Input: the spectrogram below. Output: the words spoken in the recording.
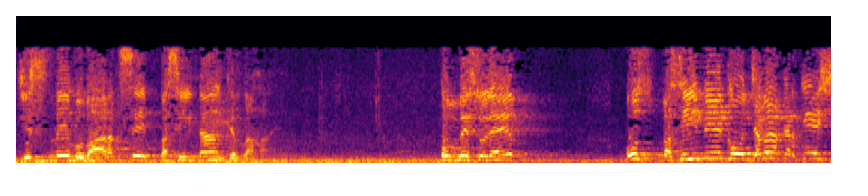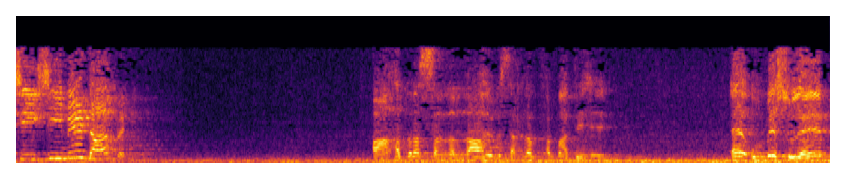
جس میں مبارک سے پسینہ گر رہا ہے۔ ام سلیم اس پسینے کو جمع کر کے شیشی میں ڈال رہی آ، حضرت صلی اللہ علیہ وسلم فرماتے ہیں، اے ام سلیم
